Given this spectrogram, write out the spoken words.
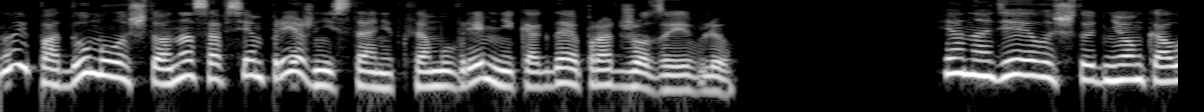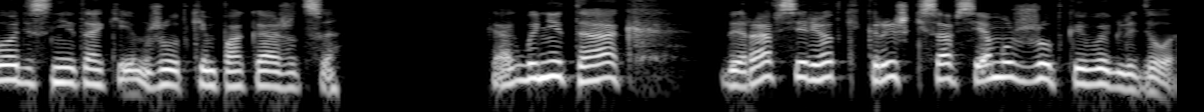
Ну и подумала, что она совсем прежней станет к тому времени, когда я про Джо заявлю. Я надеялась, что днем колодец не таким жутким покажется. Как бы не так, дыра в середке крышки совсем уж жуткой выглядела.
